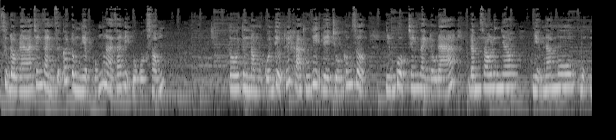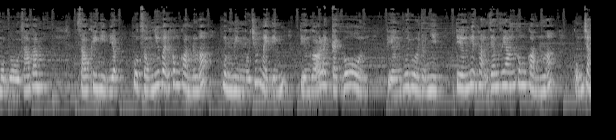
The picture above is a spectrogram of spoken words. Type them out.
Sự đầu đá tranh giành giữa các đồng nghiệp cũng là gia vị của cuộc sống. Tôi từng đọc một cuốn tiểu thuyết khá thú vị về chốn công sở, những cuộc tranh giành đầu đá, đâm sau lưng nhau, niệm nam mô, bụng một bồ dao găm. Sau khi nghỉ việc, cuộc sống như vậy không còn nữa, một mình ngồi trước máy tính, tiếng gõ lạch cạch vô hồn, tiếng vui đùa nhộn nhịp, tiếng điện thoại reng reng không còn nữa. Cũng chẳng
